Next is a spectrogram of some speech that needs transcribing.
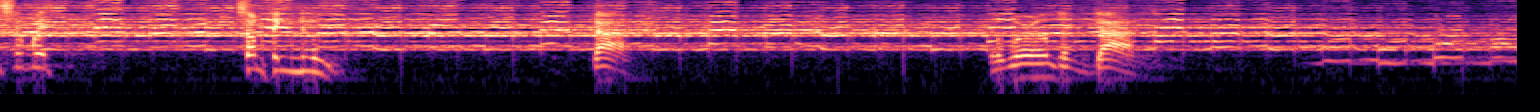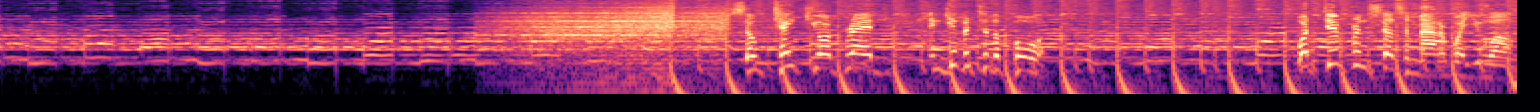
replace it with? Something new. God. The world of God. So take your bread and give it to the poor. What difference does it matter what you own?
